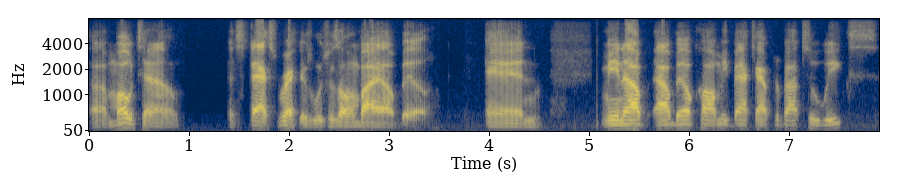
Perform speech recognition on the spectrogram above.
uh, Motown, and Stax Records, which was owned by Al Bell. And me and Al, Al Bell called me back after about two weeks,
